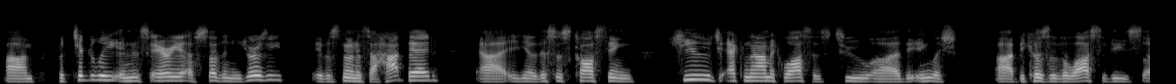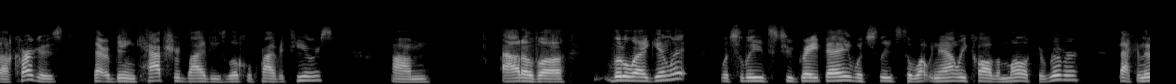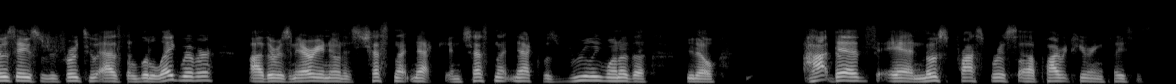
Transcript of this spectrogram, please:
um, particularly in this area of southern New Jersey. It was known as a hotbed. Uh, you know, this is costing huge economic losses to uh, the English uh, because of the loss of these cargoes that were being captured by these local privateers. Um, out of a Little Egg Inlet, which leads to Great Bay, which leads to what we now we call the Mullica River. Back in those days, was referred to as the Little Egg River. Uh, there was an area known as Chestnut Neck, and Chestnut Neck was really one of the, you know, hotbeds and most prosperous uh, privateering places.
